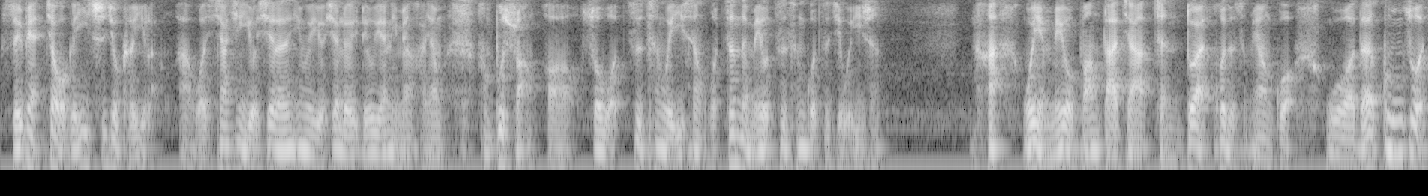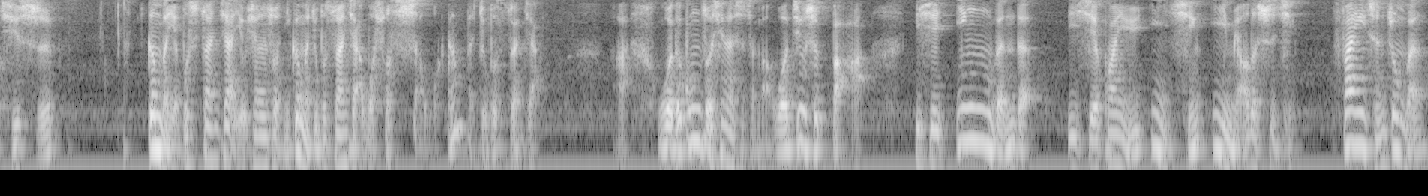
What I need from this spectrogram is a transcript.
随便叫我个医师就可以了啊！我相信有些人因为有些留留言里面好像很不爽哦，说我自称为医生，我真的没有自称过自己为医生，哈，我也没有帮大家诊断或者怎么样过。我的工作其实根本也不是专家。有些人说你根本就不是专家，我说是啊，我根本就不是专家啊。我的工作现在是什么？我就是把一些英文的一些关于疫情疫苗的事情翻译成中文。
